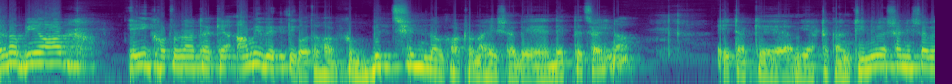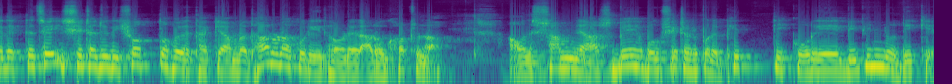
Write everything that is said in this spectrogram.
যারা বিয়ার, এই ঘটনাটাকে আমি ব্যক্তিগতভাবে খুব বিচ্ছিন্ন ঘটনা হিসাবে দেখতে চাই না। এটাকে আমি একটা কন্টিনিউয়েশন হিসাবে দেখতে চাই। সেটা যদি সত্য হয়ে থাকে, আমরা ধারণা করি এই ধরনের আরও ঘটনা আমাদের সামনে আসবে এবং সেটার উপরে ভিত্তি করে বিভিন্ন দিকে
